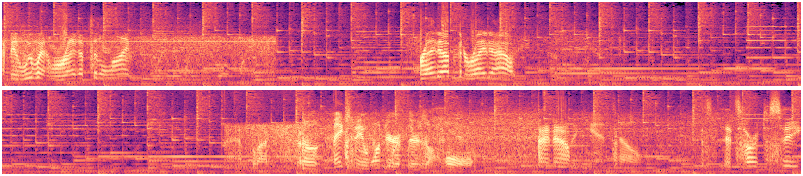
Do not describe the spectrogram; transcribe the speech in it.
I mean, we went right up to the line. Right up and right out. So it makes me wonder if there's a hole. I know. I can't tell. It's, it's hard to see.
